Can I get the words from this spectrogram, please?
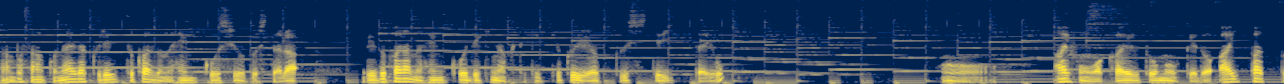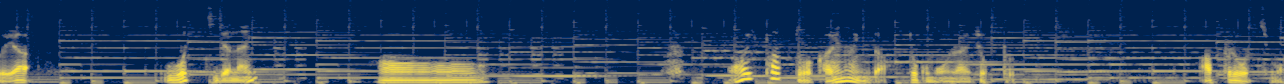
サンボさん、この間クレジットカードの変更しようとしたら、ウェブからの変更できなくて結局予約していったよ。お iPhone は買えると思うけど iPad やウォッチじゃない？あー iPad は買えないんだ。どこもオンラインショップ。Apple Watch も。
